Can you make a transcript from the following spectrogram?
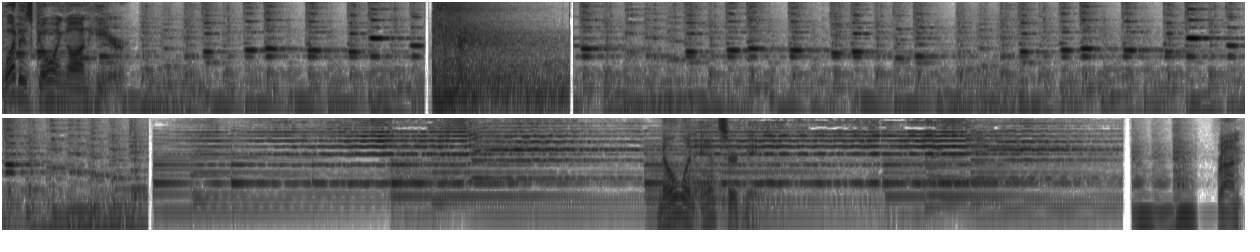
What is going on here? No one answered me. Run.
